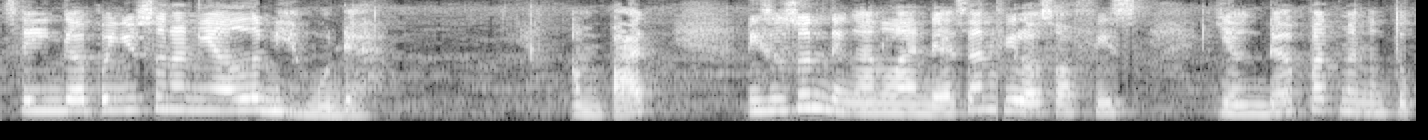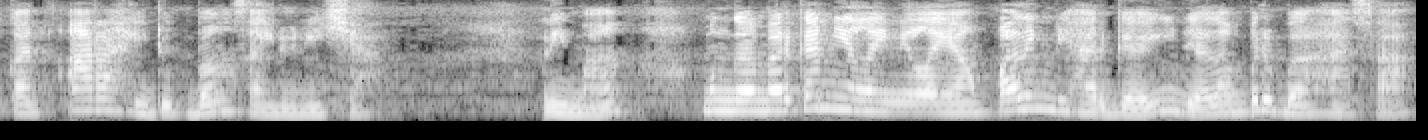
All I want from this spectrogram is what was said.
sehingga penyusunannya lebih mudah. 4. Disusun dengan landasan filosofis yang dapat menentukan arah hidup bangsa Indonesia. 5. Menggambarkan nilai-nilai yang paling dihargai dalam berbahasa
